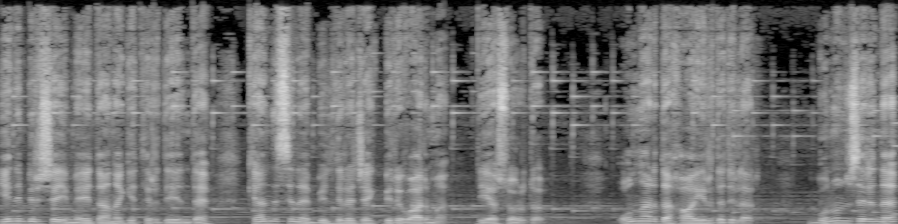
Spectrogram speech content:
yeni bir şey meydana getirdiğinde kendisine bildirecek biri var mı diye sordu. Onlar da hayır dediler. Bunun üzerine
